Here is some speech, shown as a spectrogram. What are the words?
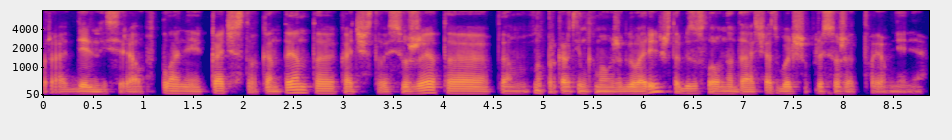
про отдельный сериал в плане качества контента, качества сюжета, там, ну, про картинку мы уже говорили, что, безусловно, да, сейчас больше про сюжет, твое мнение.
